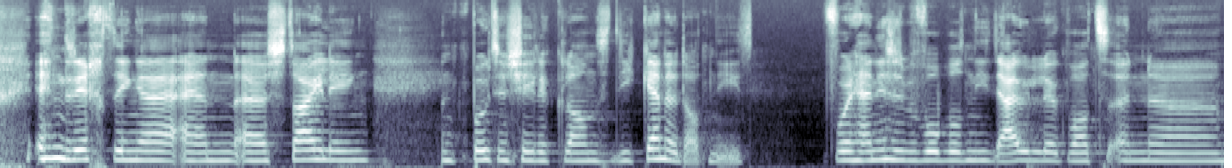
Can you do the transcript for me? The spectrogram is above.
inrichtingen en uh, styling. Een potentiële klant die kennen dat niet. Voor hen is het bijvoorbeeld niet duidelijk wat een uh, eh,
